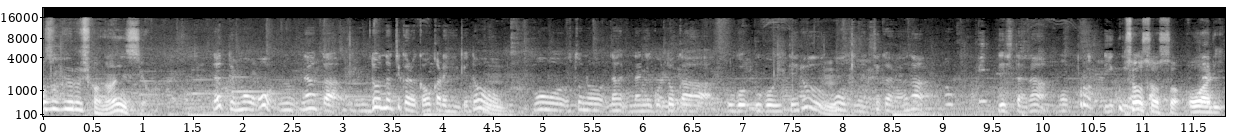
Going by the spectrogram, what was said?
預けるしかないんですよ。だってもうおなんかどんな力か分からへんけど、うん。もうそのな何事か動動いてるん。大きな力がピッてしたらもうプロっていくやんか。そうそうそう。終わり。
